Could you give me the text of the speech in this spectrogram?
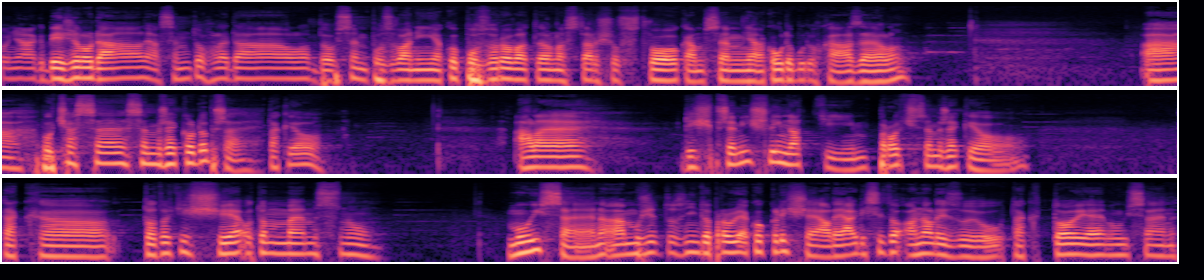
to nějak běželo dál, já jsem to hledal, byl jsem pozvaný jako pozorovatel na staršovstvo, kam jsem nějakou dobu docházel. A po čase jsem řekl, dobře, tak jo. Ale když přemýšlím nad tím, proč jsem řekl jo, tak eh, to totiž je o tom mém snu. můj sen, a může to znít opravdu jako kliše, ale já když si to analyzuju, tak to je můj sen.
